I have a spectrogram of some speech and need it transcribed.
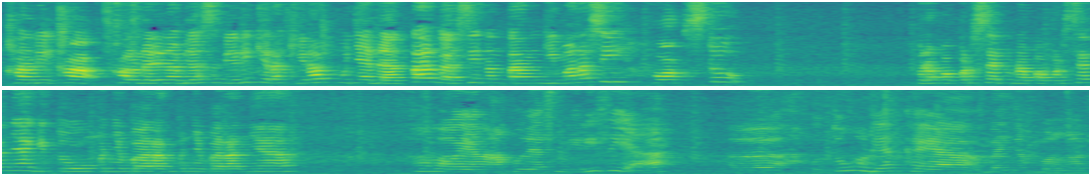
Kali ka- kalau dari Nabila sendiri kira-kira punya data nggak sih tentang gimana sih hoax tuh berapa persen berapa persennya gitu penyebaran penyebarannya? Kalau yang aku lihat sendiri sih ya, eh, aku tuh ngeliat kayak banyak banget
